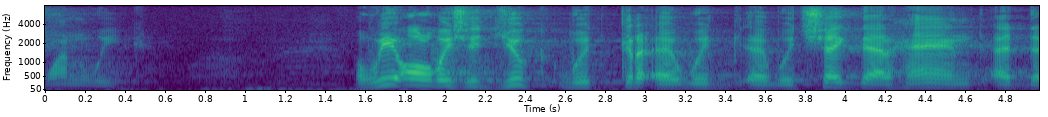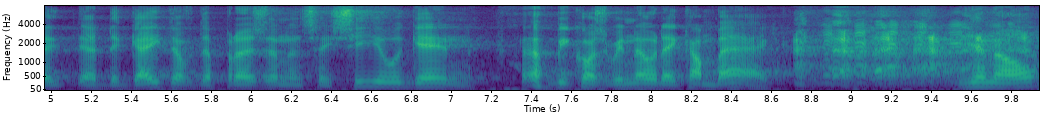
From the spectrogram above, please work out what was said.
one week. We always would, would, uh, would, uh, would shake their hand at the, at the gate of the prison and say, See you again, because we know they come back. you know?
